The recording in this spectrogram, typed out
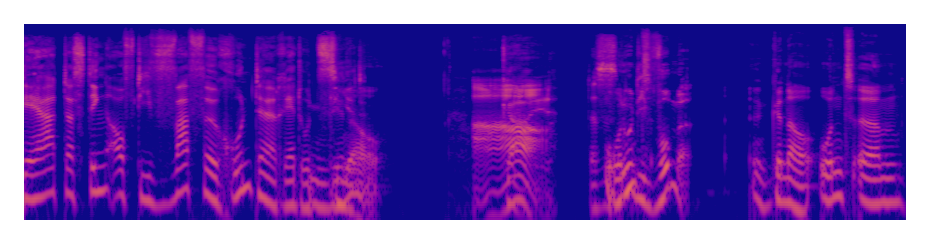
Der hat das Ding auf die Waffe runter reduziert. Genau. Ah, Geil. Das ist und, nur die Wumme. Genau. Und ähm,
